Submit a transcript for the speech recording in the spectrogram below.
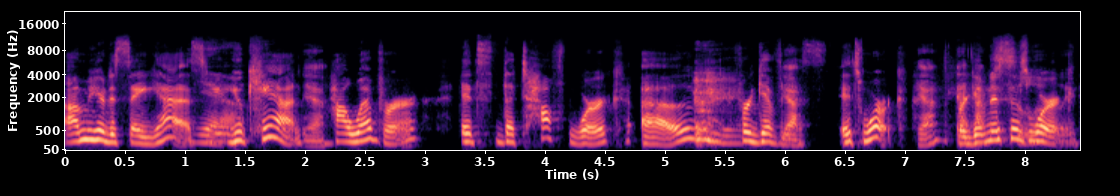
i'm here to say yes yeah. you, you, can yeah. however it's the tough work of forgiveness. Yeah. It's work. Yeah. Forgiveness absolutely. is work.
